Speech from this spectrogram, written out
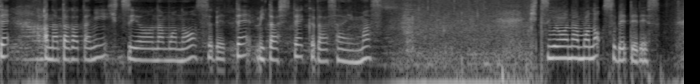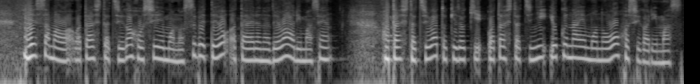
てあなた方に必要なものをすべて満たしてくださいます必要なものすべてです。イエス様は私たちが欲しいものすべてを与えるのではありません。私たちは時々私たちに良くないものを欲しがります。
